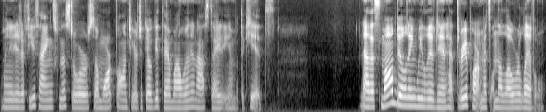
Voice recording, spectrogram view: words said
We needed a few things from the store, so Mark volunteered to go get them while Lynn and I stayed in with the kids. Now, the small building we lived in had three apartments on the lower level,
